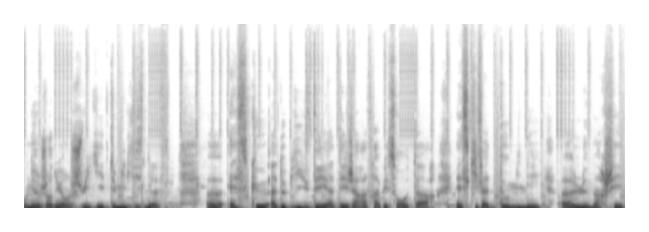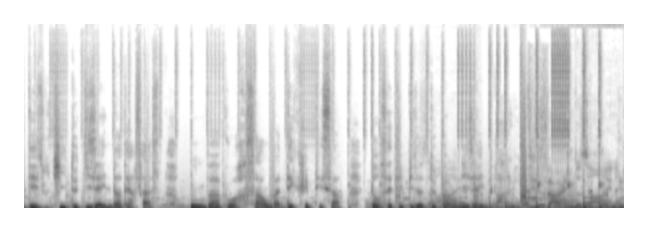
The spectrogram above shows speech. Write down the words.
on est aujourd'hui en juillet 2019. Euh, Est-ce que Adobe XD a déjà rattrapé son retard? Est-ce qu'il va dominer euh, le marché des outils de design d'interface? On va voir ça, on va décrypter ça dans cet épisode de Parlons Design. Parlons. Design. Design.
